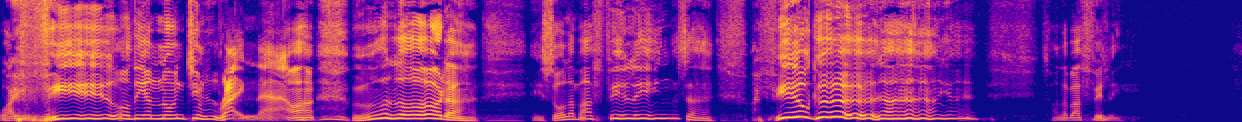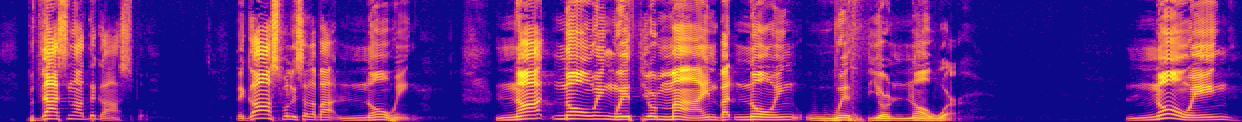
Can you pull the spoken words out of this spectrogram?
Oh, I feel the anointing right now. Oh, Lord. Uh, it's all about feelings. Uh, I feel good. Uh. It's all about feeling. But that's not the gospel. The gospel is all about knowing. Not knowing with your mind, but knowing with your knower knowing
